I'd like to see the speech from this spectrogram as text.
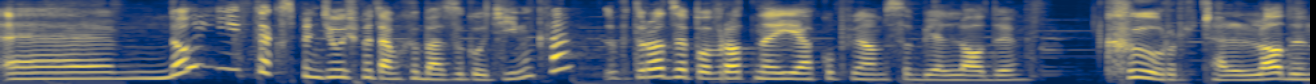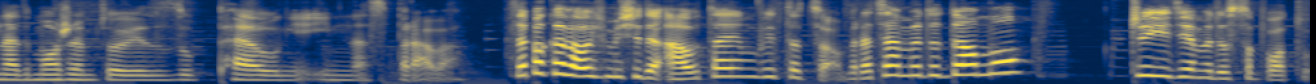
Eee, no i tak spędziłyśmy tam chyba z godzinkę. W drodze powrotnej ja kupiłam sobie lody. Kurczę, lody nad morzem to jest zupełnie inna sprawa. Zapakowałyśmy się do auta i mówię, to co, wracamy do domu, czy jedziemy do Sopotu?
